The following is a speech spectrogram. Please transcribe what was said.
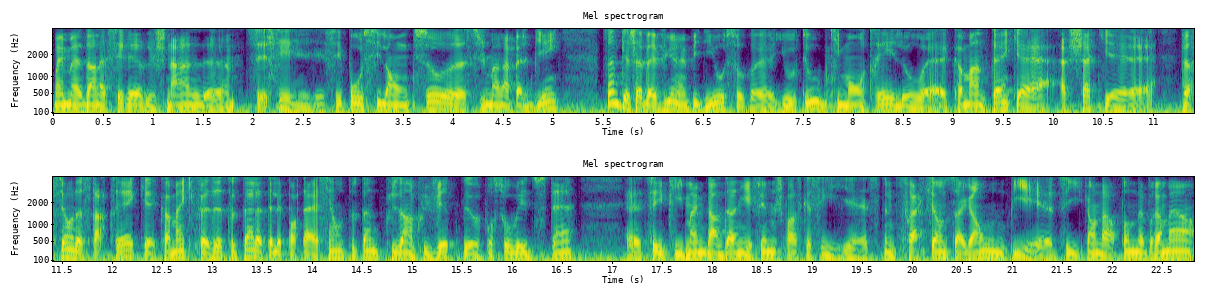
même dans la série originale, euh, c'est pas aussi long que ça, euh, si je me rappelle bien. Il semble que j'avais vu une vidéo sur euh, YouTube qui montrait là, comment de temps qu'à chaque version de Star Trek, comment il faisait tout le temps la téléportation, tout le temps de plus en plus vite pour sauver du temps. puis même dans le dernier film, je pense que c'est une fraction de seconde. Puis quand on retourne vraiment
